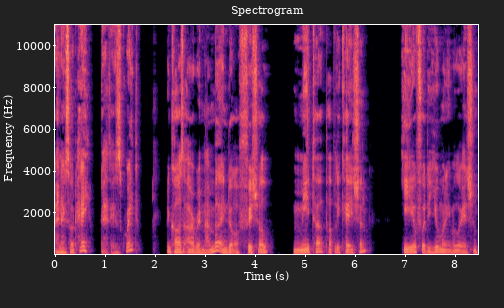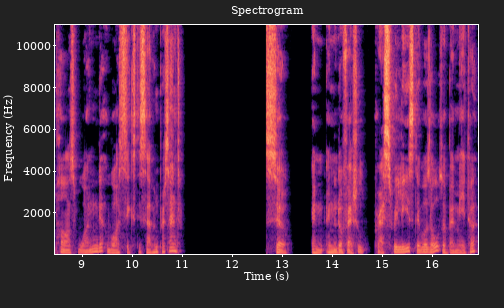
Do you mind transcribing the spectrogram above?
And I thought, hey, that is great. Because I remember in the official Meta publication, here for the human evaluation pass 1, there was 67%. So, in, in the official press release, there was also by Meta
